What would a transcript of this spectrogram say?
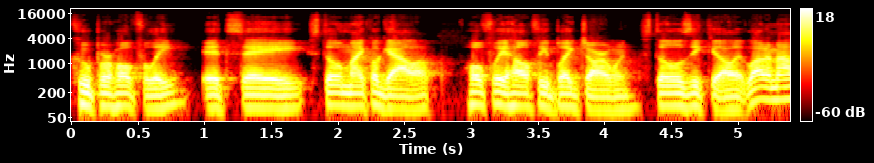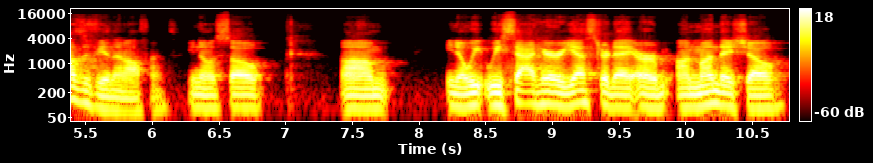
Cooper. Hopefully, it's a still Michael Gallup. Hopefully, a healthy Blake Jarwin. Still Ezekiel. A lot of mouths to feed in that offense. You know, so um, you know, we, we sat here yesterday or on Monday show,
